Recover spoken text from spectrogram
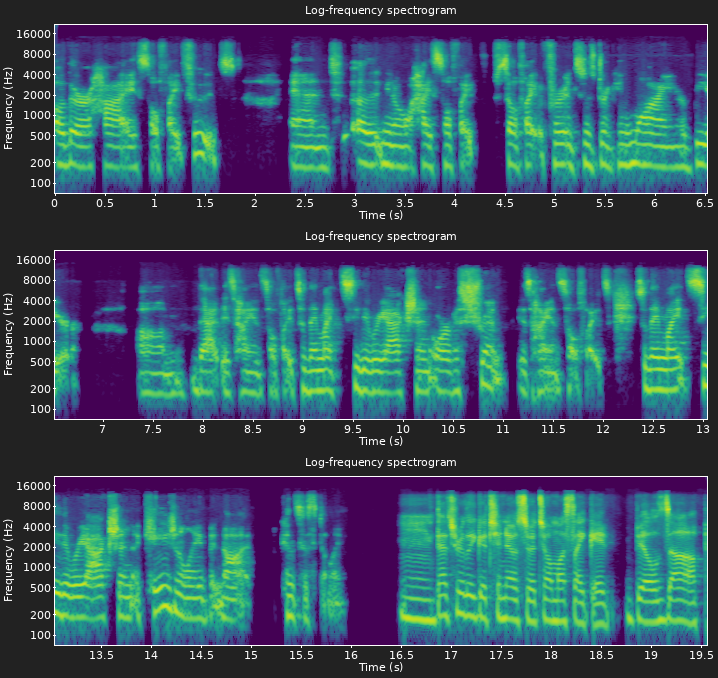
other high sulfite foods. And uh, you know, high sulfite, sulfite, for instance, drinking wine or beer, um, that is high in sulfite. So they might see the reaction, or if a shrimp is high in sulfites. So they might see the reaction occasionally, but not consistently. Mm, that's really good to know. So it's almost like it builds up.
